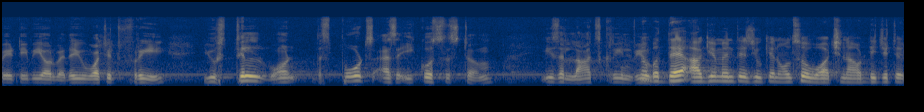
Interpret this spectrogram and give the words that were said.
pay TV or whether you watch it free, you still want the sports as an ecosystem is a large screen view. No, but their argument is you can also watch now digital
